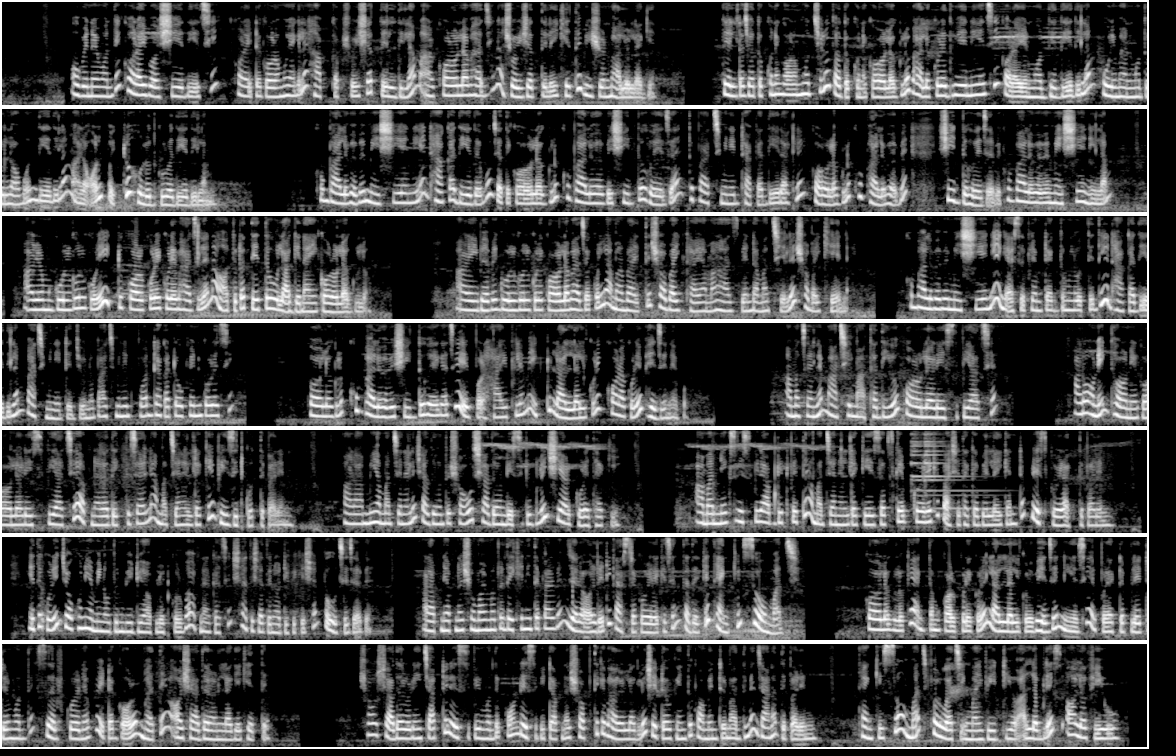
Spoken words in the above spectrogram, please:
ওভেনের মধ্যে কড়াই বসিয়ে দিয়েছি। কড়াইটা গরম হয়ে গেলে হাফ কাপ সরিষার তেল দিলাম। আর করলা ভাজি না, সরিষার তেলেই খেতে ভীষণ ভালো লাগে। তেলটা যতক্ষণে গরম হচ্ছিল ততক্ষণে করলাগুলো ভালো করে ধুয়ে নিয়েছি। কড়াইয়ের মধ্যে দিয়ে দিলাম পরিমাণ মতো লবণ দিয়ে দিলাম আর অল্প একটু হলুদ গুঁড়ো দিয়ে দিলাম। খুব ভালোভাবে মিশিয়ে নিয়ে ঢাকা দিয়ে দেবো যাতে করলাগুলো খুব ভালোভাবে সিদ্ধ হয়ে যায়। তো পাঁচ মিনিট ঢাকা দিয়ে রাখলে করলাগুলো খুব ভালোভাবে সিদ্ধ হয়ে যাবে। খুব ভালোভাবে মিশিয়ে নিলাম। আর এরকম গোল গোল করে একটু কড়কড়ে করে ভাজলে না অতটা তেতেও লাগে না এই করলাগুলো। আর এইভাবে গোল গোল করে করলা ভাজা করলে আমার বাড়িতে সবাই খায়। আমার হাজব্যান্ড আমার ছেলে সবাই খেয়ে নেয়। খুব ভালোভাবে মিশিয়ে নিয়ে গ্যাসের ফ্লেমটা একদম লোতে দিয়ে ঢাকা দিয়ে দিলাম পাঁচ মিনিটের জন্য। পাঁচ মিনিট পর ঢাকাটা ওপেন করেছি। করলাগুলো খুব ভালোভাবে সিদ্ধ হয়ে গেছে। এরপর হাই ফ্লেমে একটু লাল লাল করে কড়া করে ভেজে নেব। আমার চ্যানেলে মাছের মাথা দিয়েও করলার রেসিপি আছে। আরও অনেক ধরনের করলার রেসিপি আছে। আপনারা দেখতে চাইলে আমার চ্যানেলটাকে ভিজিট করতে পারেন। আর আমি আমার চ্যানেলে সাধারণত সহজ সাধারণ রেসিপিগুলোই শেয়ার করে থাকি। আমার নেক্সট রেসিপির আপডেট পেতে আমার চ্যানেলটাকে সাবস্ক্রাইব করে রেখে পাশে থাকা বেল আইকনটা প্রেস করে রাখতে পারেন। এতে করে যখনই আমি নতুন ভিডিও আপলোড করব, আপনার কাছে সাথে সাথে নোটিফিকেশান পৌঁছে যাবে। আর আপনি আপনার সময় মতো দেখে নিতে পারবেন যারা অলরেডি কাজটা করে রেখেছেন তাদেরকে থ্যাংক ইউ সো মাচ করলাগুলোকে একদম কড়কড়ে করে লাল লাল করে ভেজে নিয়েছি, এরপর একটা প্লেটের মধ্যে সার্ভ করে নেব। এটা গরম ভাতে অসাধারণ লাগে খেতে। সহজ সাধারণ এই চারটে রেসিপির মধ্যে কোন রেসিপিটা আপনার সব থেকে ভালো লাগল সেটাও কিন্তু কমেন্টের মাধ্যমে জানাতে পারেন। Thank you so much for watching my video Allah bless all of you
